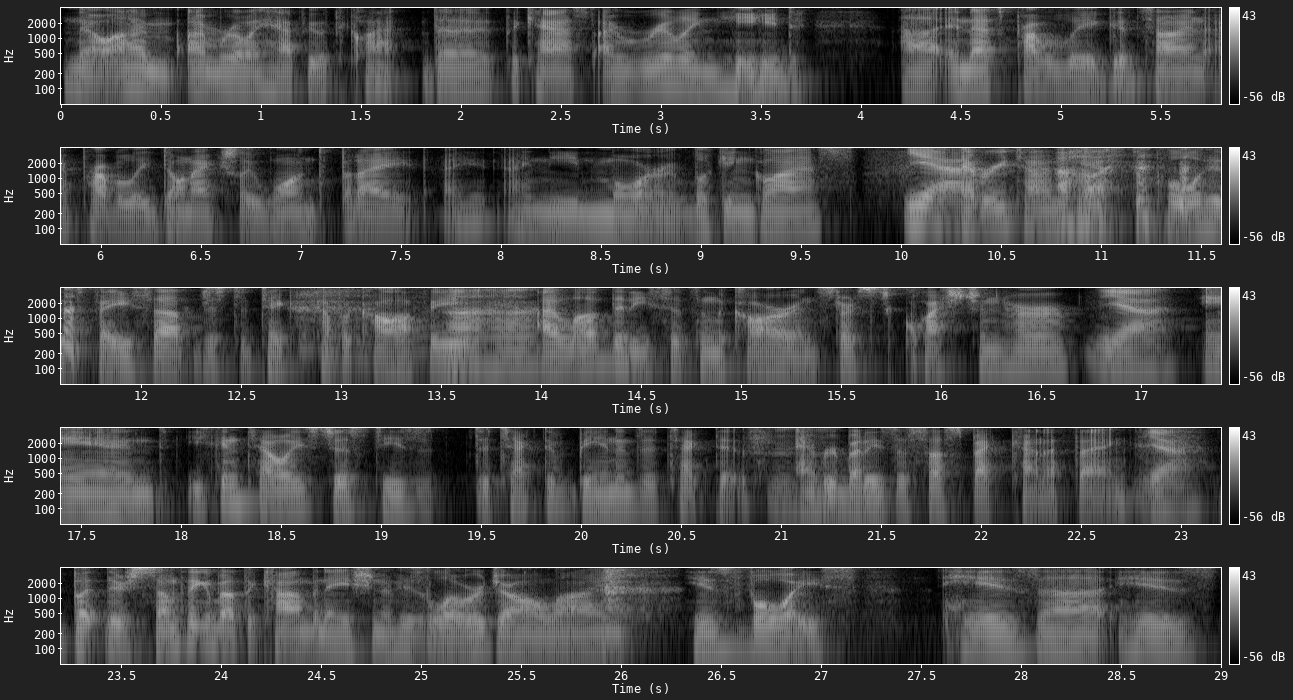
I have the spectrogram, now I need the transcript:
No, I'm I'm really happy with the cla- the the cast. I really need, uh, and that's probably a good sign. I probably don't actually want, but I I, I need more Looking Glass. Yeah. Every time he has to pull his face up just to take a cup of coffee. Uh-huh. I love that he sits in the car and starts to question her. Yeah. and you can tell he's just he's a detective being a detective everybody's a suspect kind of thing Yeah. but there's something about the combination of his lower jawline his voice his uh his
